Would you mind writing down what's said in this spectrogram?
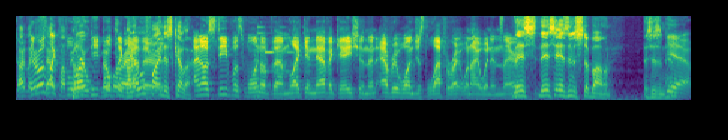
Like there was like four But I- people but I together. I will find his killer. I know Steve was one of them, like in navigation, and then everyone just left right when I went in there. This this isn't Stabone. This isn't him. Yeah.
